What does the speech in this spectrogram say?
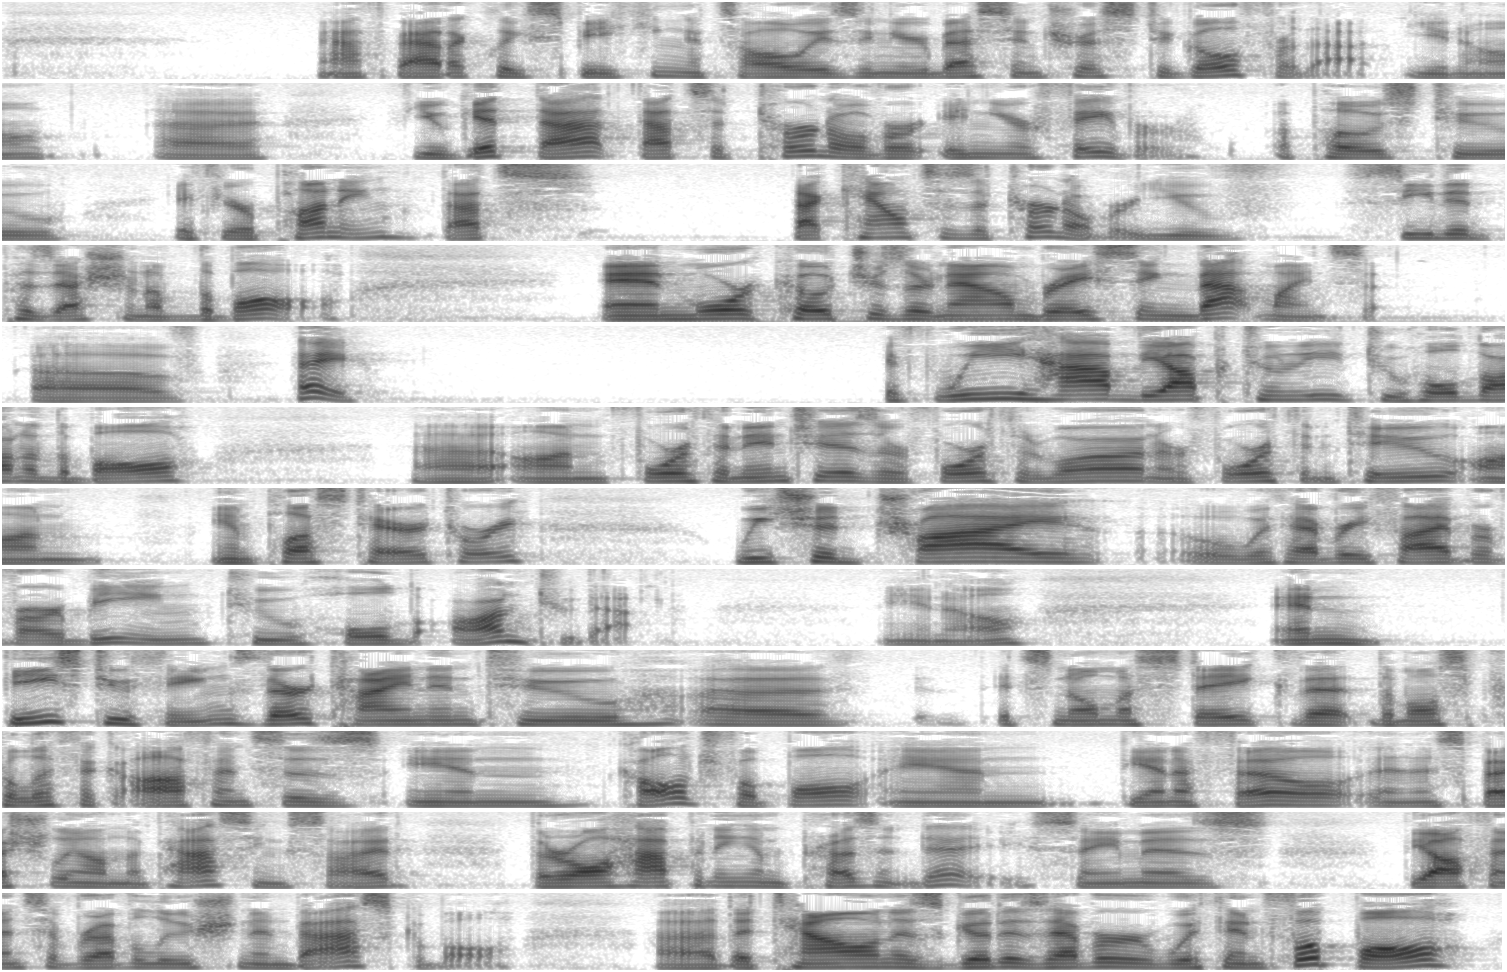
mathematically speaking, it's always in your best interest to go for that. You know, uh, if you get that, that's a turnover in your favor. Opposed to if you're punting, that's that counts as a turnover. You've ceded possession of the ball, and more coaches are now embracing that mindset of, hey, if we have the opportunity to hold on to the ball uh, on fourth and inches or fourth and one or fourth and two on in plus territory, we should try with every fiber of our being to hold on to that, you know? And these two things, they're tying into uh, it's no mistake that the most prolific offenses in college football and the NFL, and especially on the passing side, they're all happening in present day, same as the offensive revolution in basketball. Uh, the talent is good as ever within football,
